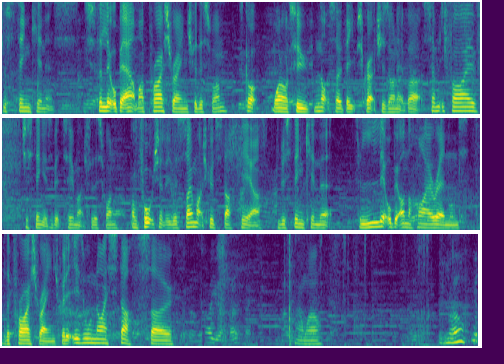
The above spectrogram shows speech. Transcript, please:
Just thinking it's, it's just a little bit out my price range for this one. It's got one or two not so deep scratches on it, but 75, just think it's a bit too much for this one. Unfortunately, there's so much good stuff here. I'm just thinking that it's a little bit on the higher end of the price range, but it is all nice stuff, so Oh, you went both ways. oh well. No. I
